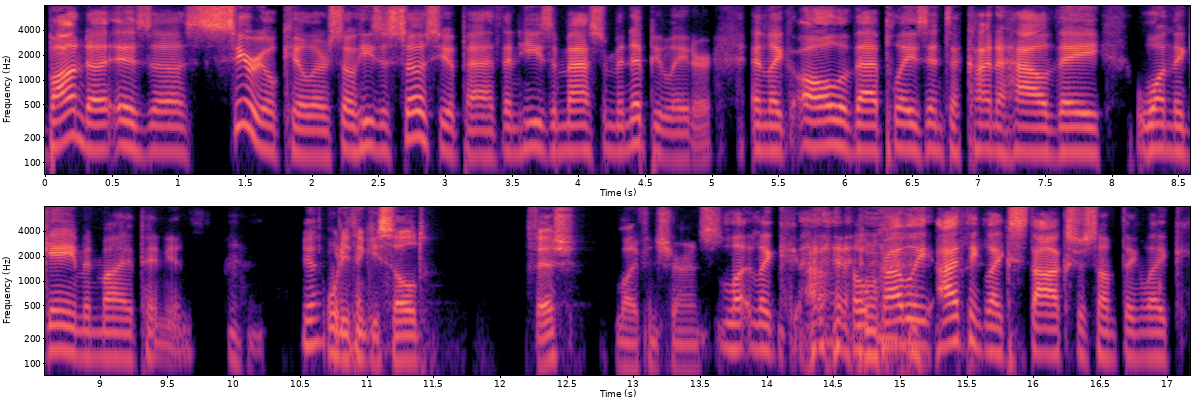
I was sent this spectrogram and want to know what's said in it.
Bonda is a serial killer, so he's a sociopath and he's a master manipulator. And like all of that plays into kind of how they won the game, in my opinion. Yeah. What do you think he sold? Fish. Life insurance. Li- Like I probably, I think like stocks or something, like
